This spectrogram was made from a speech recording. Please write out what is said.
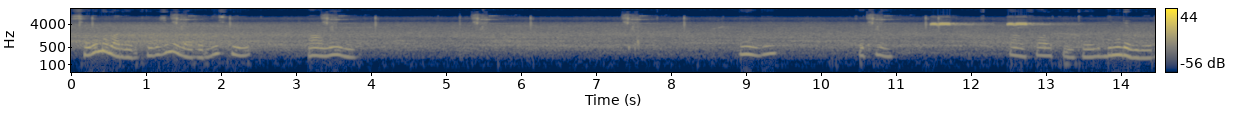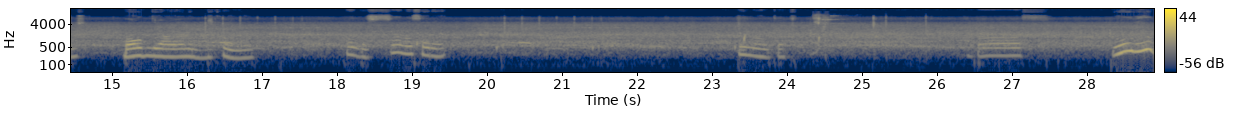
Sarı mı vereceğim? Kırmızı mı vereceğim? Ne istiyorum? Ha ne olur? Ne oldu? Saçma. Tamam faal kontrolü. Bunu da biliyoruz. Bom diye ayağına bir koyuyor. Kanka sana sarı. Penaltı. Bas. Ne oluyor?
